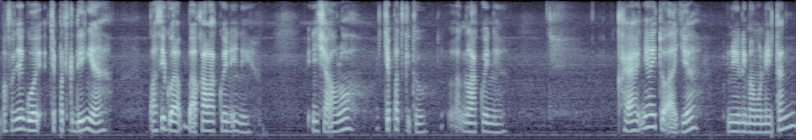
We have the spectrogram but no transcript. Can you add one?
maksudnya gue cepet gedenya pasti gue bakal lakuin ini. Insya Allah cepet gitu ngelakuinnya kayaknya itu aja ini 5 menitan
